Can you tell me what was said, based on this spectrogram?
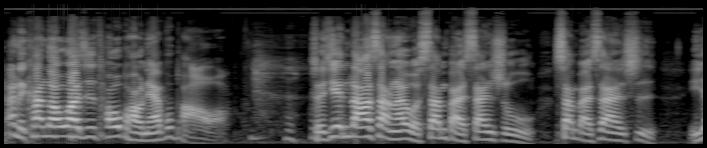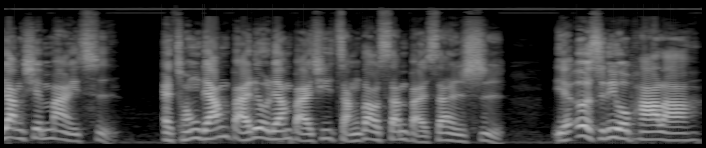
那 你看到外资偷跑，你还不跑哦？首先拉上来，我三百三十五、三百三十四一样先卖一次。哎，从两百六、两百七涨到三百三十四，也二十六趴啦，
